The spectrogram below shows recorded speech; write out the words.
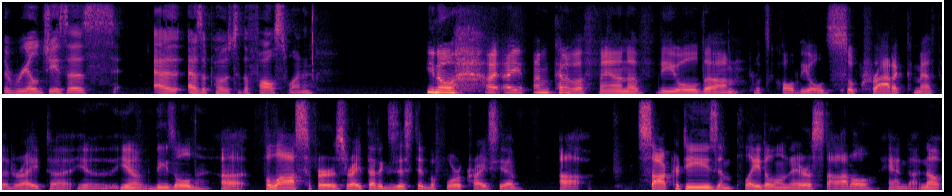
the real Jesus as, as opposed to the false one? You know, I, I am kind of a fan of the old um, what's called the old Socratic method, right? Uh, you, you, know, these old uh, philosophers, right, that existed before Christ. You have uh, Socrates and Plato and Aristotle, and uh, no,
